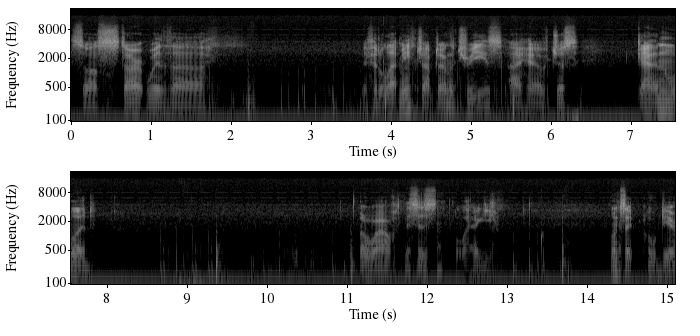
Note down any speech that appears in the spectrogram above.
So I'll start with... Uh, if it'll let me, chop down the trees. I have just gotten wood. Oh wow, this is laggy. Once I oh dear,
